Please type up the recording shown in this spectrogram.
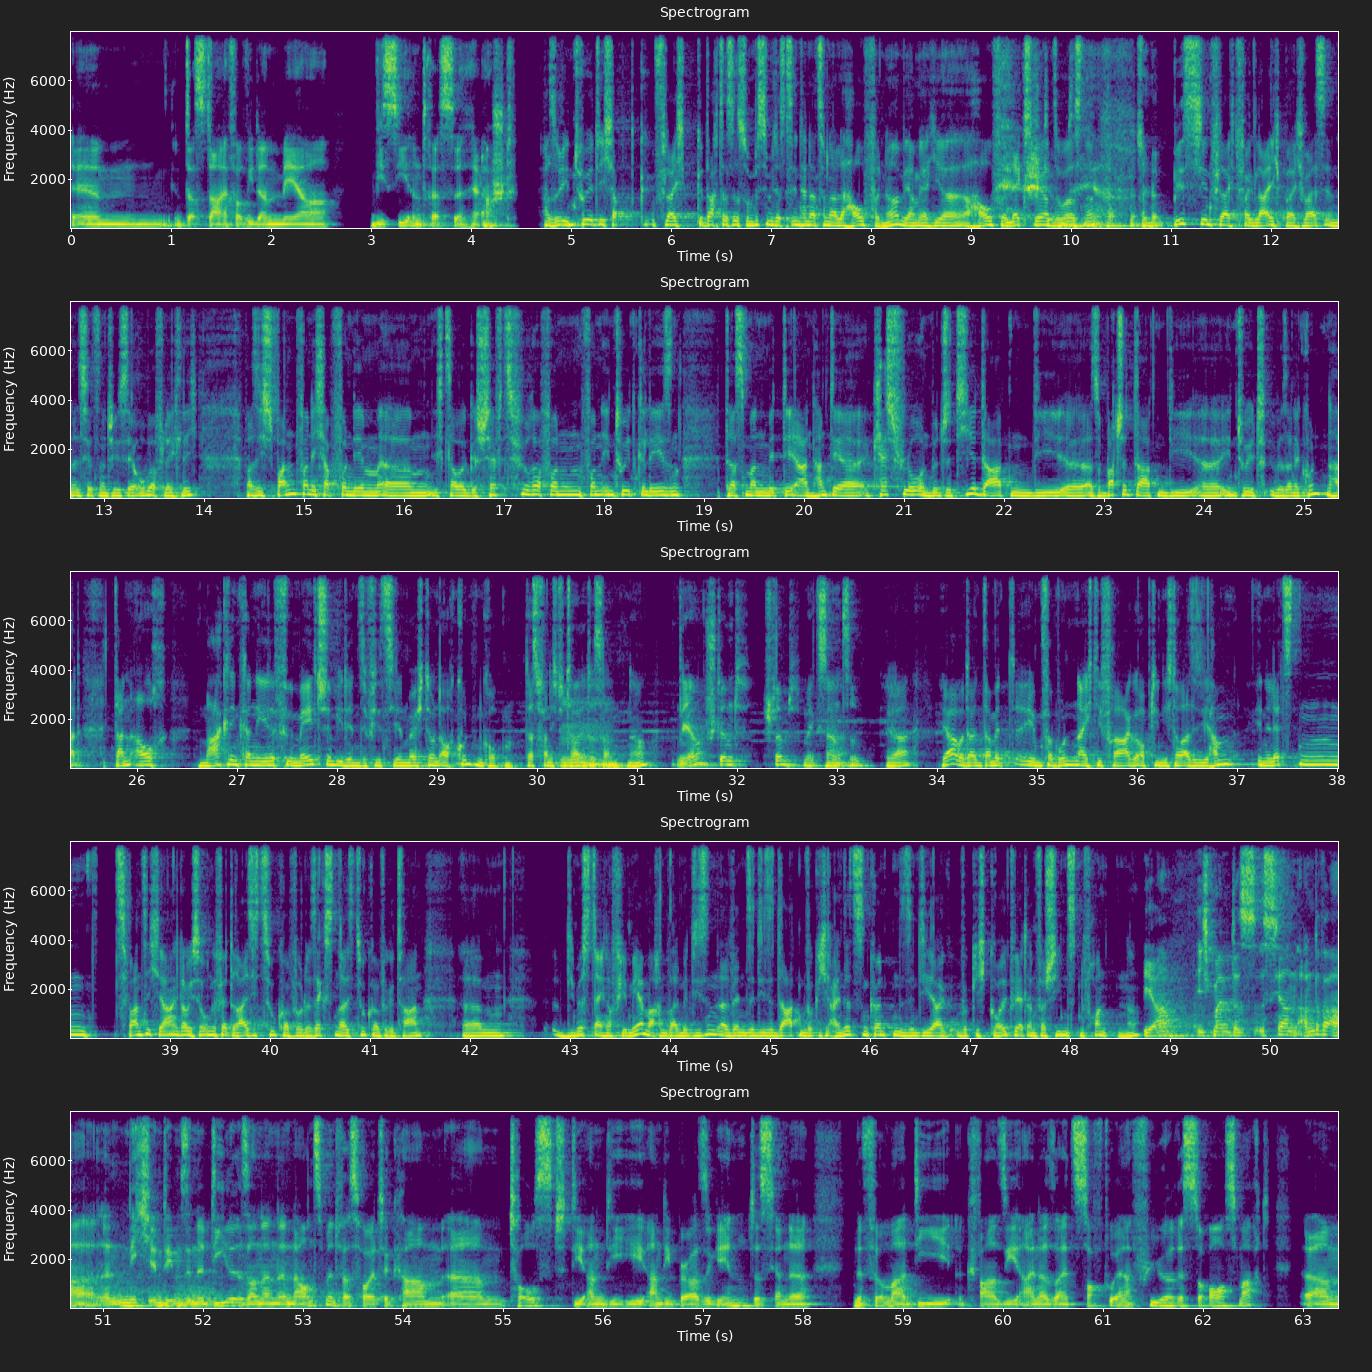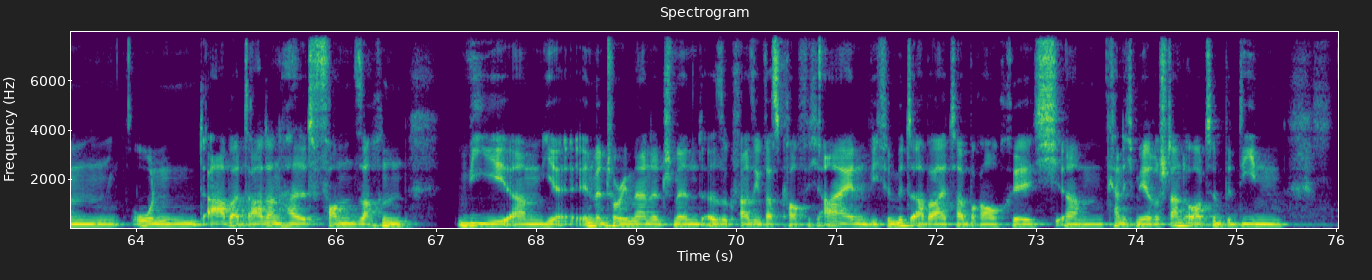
ähm, dass da einfach wieder mehr VC-Interesse herrscht. Also Intuit, ich habe vielleicht gedacht, das ist so ein bisschen wie das internationale Haufe. Ne? Wir haben ja hier Haufe, Lexware und sowas. Ne? Ja. So ein bisschen vielleicht vergleichbar. Ich weiß, das ist jetzt natürlich sehr oberflächlich. Was ich spannend fand, ich habe von dem, ähm, ich glaube, Geschäftsführer von, von Intuit gelesen, dass man mit der, anhand der Cashflow- und Budgetierdaten, die, äh, also Budgetdaten, die äh, Intuit über seine Kunden hat, dann auch Marketingkanäle für Mailchimp identifizieren möchte und auch Kundengruppen. Das fand ich total mm. interessant. Ne? Ja, stimmt, stimmt, makes sense. Ja, ja. ja aber da, damit eben verbunden eigentlich die Frage, ob die nicht noch, also die haben in den letzten 20 Jahren, glaube ich, so ungefähr 30 Zukäufe oder 36 Zukäufe getan. Ähm, die müssten eigentlich noch viel mehr machen, weil mit diesen, äh, wenn sie diese Daten wirklich einsetzen könnten, sind die ja wirklich Gold wert an verschiedensten Fronten. Ne? Ja, ich meine, das ist ja ein anderer, nicht in dem Sinne Deal, sondern Announcement, was heute kam. Ähm, Toast, die an die, an die Börse gehen. Das ist ja eine, eine Firma, die quasi einerseits Software für Restaurants macht ähm, und aber da dann halt von Sachen wie ähm, hier Inventory Management, also quasi was kaufe ich ein, wie viele Mitarbeiter brauche ich, ähm, kann ich mehrere Standorte bedienen,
